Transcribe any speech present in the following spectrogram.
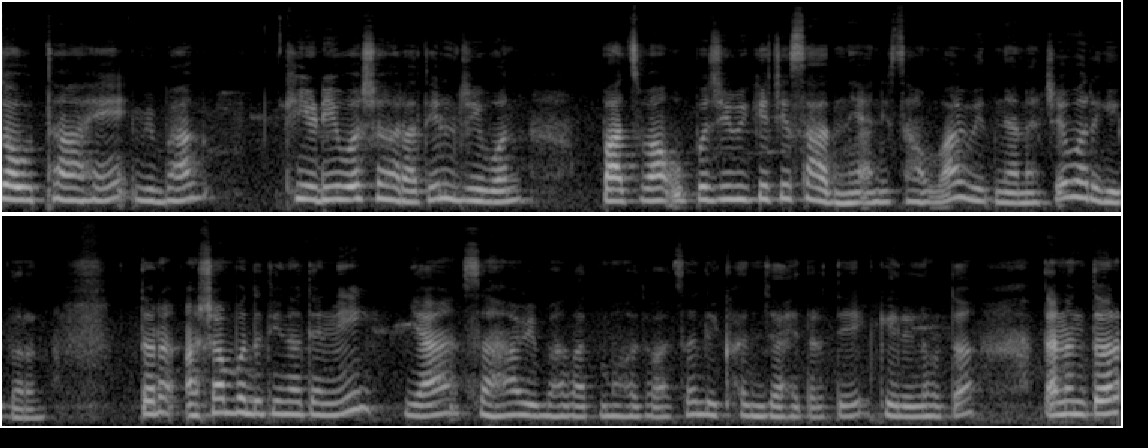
चौथा आहे विभाग खेडी व शहरातील जीवन. पाचवा उपजीविकेची साधने आणि सहावा विज्ञानाचे वर्गीकरण. तर अशा पद्धतीनं त्यांनी या सहा विभागात महत्त्वाचं लिखाण जे आहे तर ते केलेलं होतं. त्यानंतर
